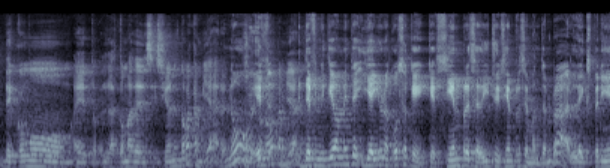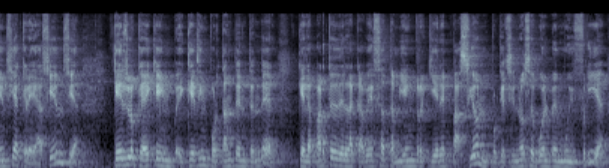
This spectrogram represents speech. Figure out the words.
de cómo eh, to la toma de decisiones, no va a cambiar. No, es, no va a cambiar. Definitivamente, y hay una cosa que, que siempre se ha dicho y siempre se mantendrá, la experiencia crea ciencia. ¿Qué es lo que hay que, que es importante entender? Que la parte de la cabeza también requiere pasión, porque si no se vuelve muy fría.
